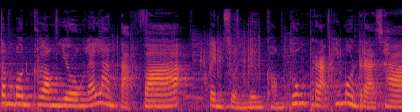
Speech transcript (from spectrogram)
ตำบลคลองโยงและลานตากฟ้าเป็นส่วนหนึ่งของทุ่งพระพิมลราชา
